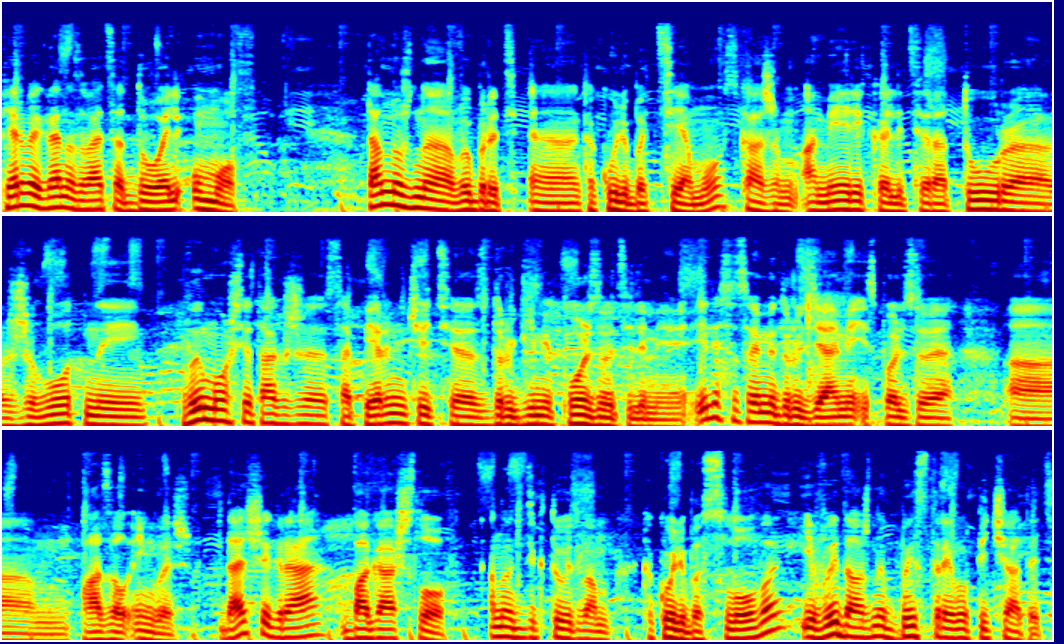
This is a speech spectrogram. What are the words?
Первая игра называется «Дуэль умов». Там нужно выбрать э, какую-либо тему, скажем, Америка, литература, животные. Вы можете также соперничать э, с другими пользователями или со своими друзьями, используя э, Puzzle English. Дальше игра «Багаж слов». Оно диктует вам какое-либо слово, и вы должны быстро его печатать.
